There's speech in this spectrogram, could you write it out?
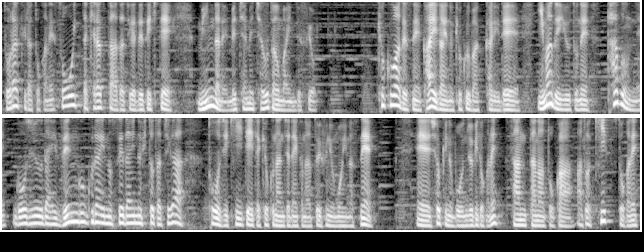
ドラキュラとかねそういったキャラクターたちが出てきてみんなねめちゃめちゃ歌うまいんですよ。曲はですね海外の曲ばっかりで今で言うとね多分ね50代前後ぐらいの世代の人たちが当時聴いていた曲なんじゃないかなというふうに思いますね。えー、初期のボンジョビとかねサンタナとかあとはキスとかね、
